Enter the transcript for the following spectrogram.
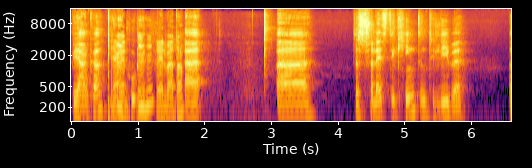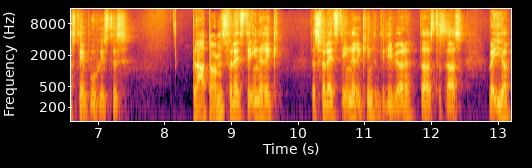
Bianca. Ja, die red, Kugel. red weiter. Äh, das verletzte Kind und die Liebe. Aus dem Buch ist das. Platon. Das verletzte innere, das verletzte innere Kind und die Liebe, oder? Da ist das raus. Weil ich habe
